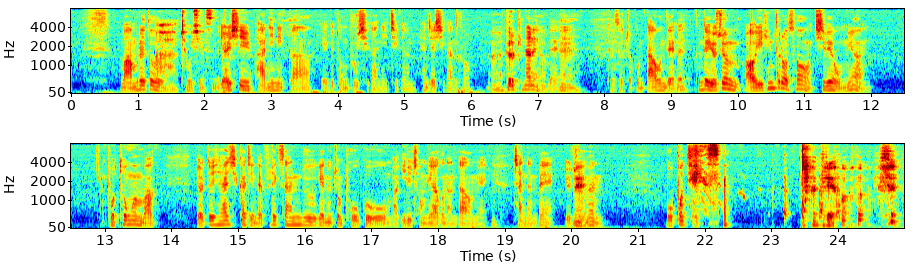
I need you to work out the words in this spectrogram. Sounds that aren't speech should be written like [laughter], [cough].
뭐 아무래도 아 좋으시겠습니다. 10시 반이니까 여기 동부 시간이 지금 현재 시간으로 아 그렇긴 하네요. 네. 네. 그래서 조금 다운되는. 네. 근데 요즘 어, 이 힘들어서 집에 오면 보통은 막 12시, 1시까지 넷플릭스 한두 개는 좀 보고 막 일 정리하고 난 다음에 잤는데 요즘은 네. 못 버티겠어. [laughs] 아 그래요. [laughs]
